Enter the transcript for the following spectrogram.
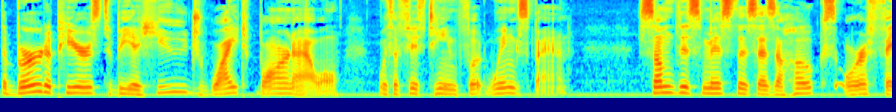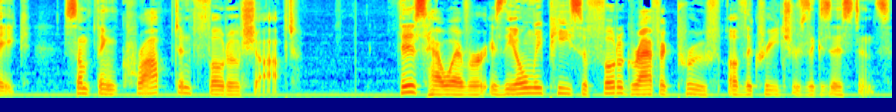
The bird appears to be a huge white barn owl with a 15 foot wingspan. Some dismiss this as a hoax or a fake, something cropped and photoshopped. This, however, is the only piece of photographic proof of the creature's existence.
